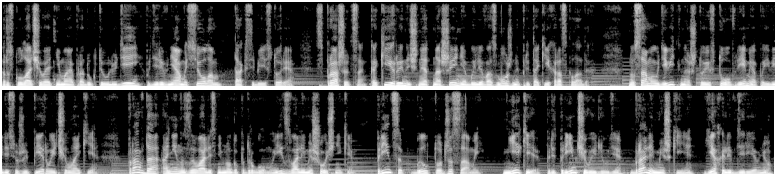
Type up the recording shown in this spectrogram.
раскулачивая, отнимая продукты у людей по деревням и селам, так себе история. Спрашивается, какие рыночные отношения были возможны при таких раскладах. Но самое удивительное, что и в то время появились уже первые челноки. Правда, они назывались немного по-другому, их звали мешочники. Принцип был тот же самый. Некие предприимчивые люди брали мешки, ехали в деревню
